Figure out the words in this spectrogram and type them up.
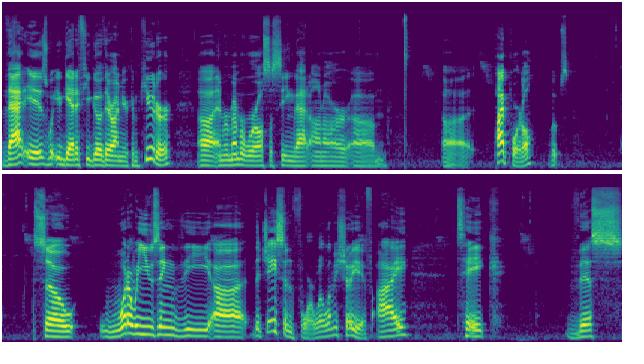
that is what you get if you go there on your computer. Uh, and remember, we're also seeing that on our um, uh, PyPortal. Whoops. So what are we using the, uh, the JSON for? Well, let me show you. If I take this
